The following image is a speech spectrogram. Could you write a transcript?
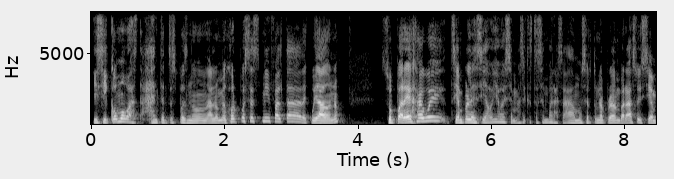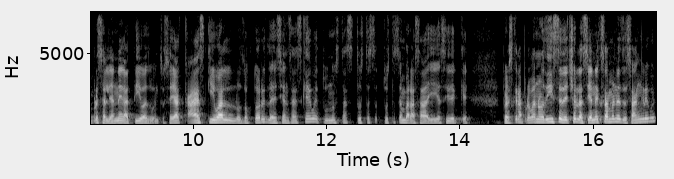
Y sí como bastante, entonces pues no, a lo mejor pues es mi falta de cuidado, ¿no? Su pareja, güey, siempre le decía, oye, güey, se me hace que estás embarazada, vamos a hacerte una prueba de embarazo y siempre salían negativas, güey. Entonces ella cada vez que iba a los doctores le decían, ¿sabes qué, güey? Tú no estás, tú estás, tú estás embarazada. Y ella así de que, pero es que la prueba no dice, de hecho le hacían exámenes de sangre, güey.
